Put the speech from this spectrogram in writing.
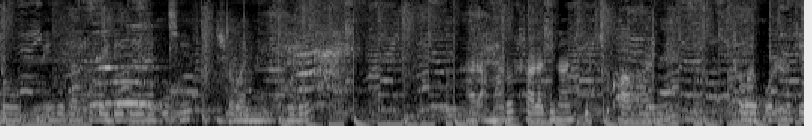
তো এই যে দেখো বেরিয়ে দিয়ে দিচ্ছে সবাই মিলে ধরে আর আমারও সারাদিন আর কিচ্ছু খাওয়া হয়নি। সবাই বলল যে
